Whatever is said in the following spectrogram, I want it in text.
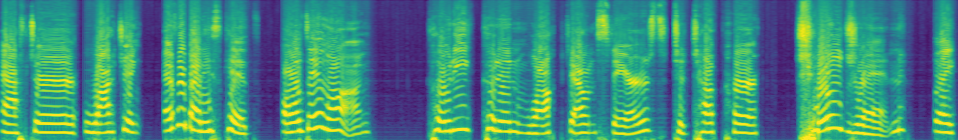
after watching everybody's kids all day long, Kody couldn't walk downstairs to tuck her children, like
